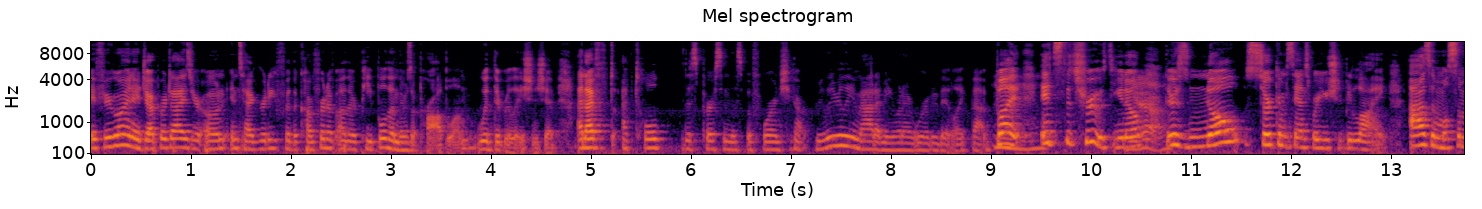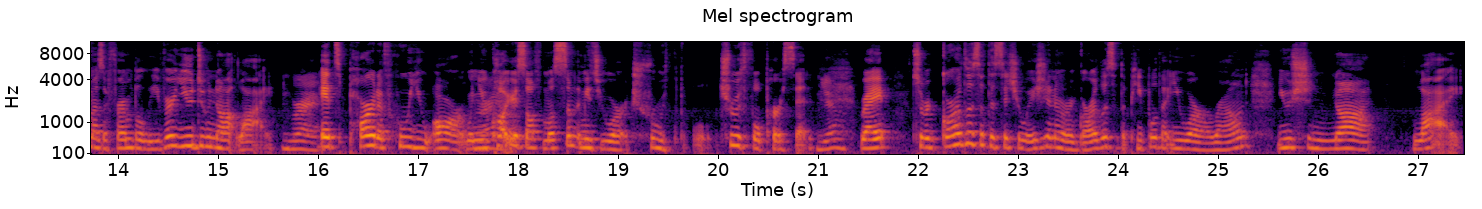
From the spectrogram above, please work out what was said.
if you're going to jeopardize your own integrity for the comfort of other people, then there's a problem with the relationship. And I've I've told this person this before, and she got really really mad at me when I worded it like that. But Mhm. it's the truth, you know. Yeah. There's no circumstance where you should be lying. As a Muslim, as a firm believer, you do not lie. Right. It's part of who you are. When you call yourself Muslim, that means you are a truthful, truthful person, yeah. right? So regardless of the situation or regardless of the people that you are around, you should not lie.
